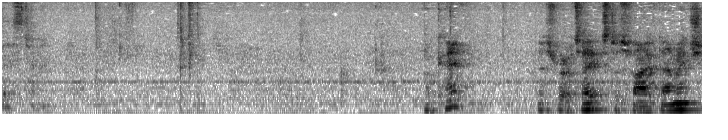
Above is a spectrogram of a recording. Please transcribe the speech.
this turn. Okay, this rotates, does five damage.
